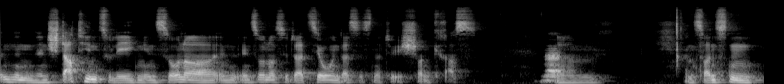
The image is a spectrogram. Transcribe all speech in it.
einen Start hinzulegen in so einer, in, in, so einer Situation, das ist natürlich schon krass. Ja. Ähm, ansonsten,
